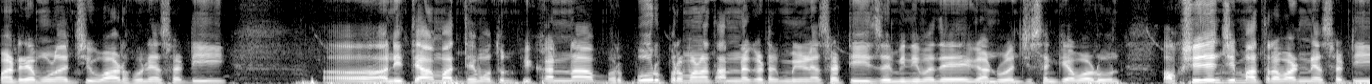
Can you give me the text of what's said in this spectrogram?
पांढऱ्या मुळांची वाढ होण्यासाठी आणि त्या माध्यमातून पिकांना भरपूर प्रमाणात अन्न घटक मिळण्यासाठी जमिनीमध्ये गांडुळांची संख्या वाढून ऑक्सिजनची मात्रा वाढण्यासाठी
